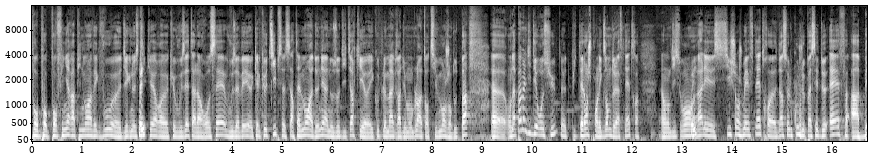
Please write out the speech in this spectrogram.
pour, pour, pour, finir rapidement avec vous, euh, diagnostiqueur euh, que vous êtes à la Rosset, vous avez euh, quelques tips certainement à donner à nos auditeurs qui écoutent le MAG Radio Mont Blanc attentivement, j'en doute pas. on a pas mal d'idées reçues. depuis tout à l'heure, je prends l'exemple de la fenêtre. on dit souvent, allez, si je change mes fenêtres, d'un seul coup, je vais passer de F à B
